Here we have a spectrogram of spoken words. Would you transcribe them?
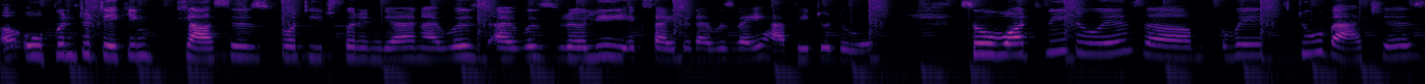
uh, open to taking classes for Teach for India, and I was I was really excited. I was very happy to do it. So what we do is um, with two batches,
